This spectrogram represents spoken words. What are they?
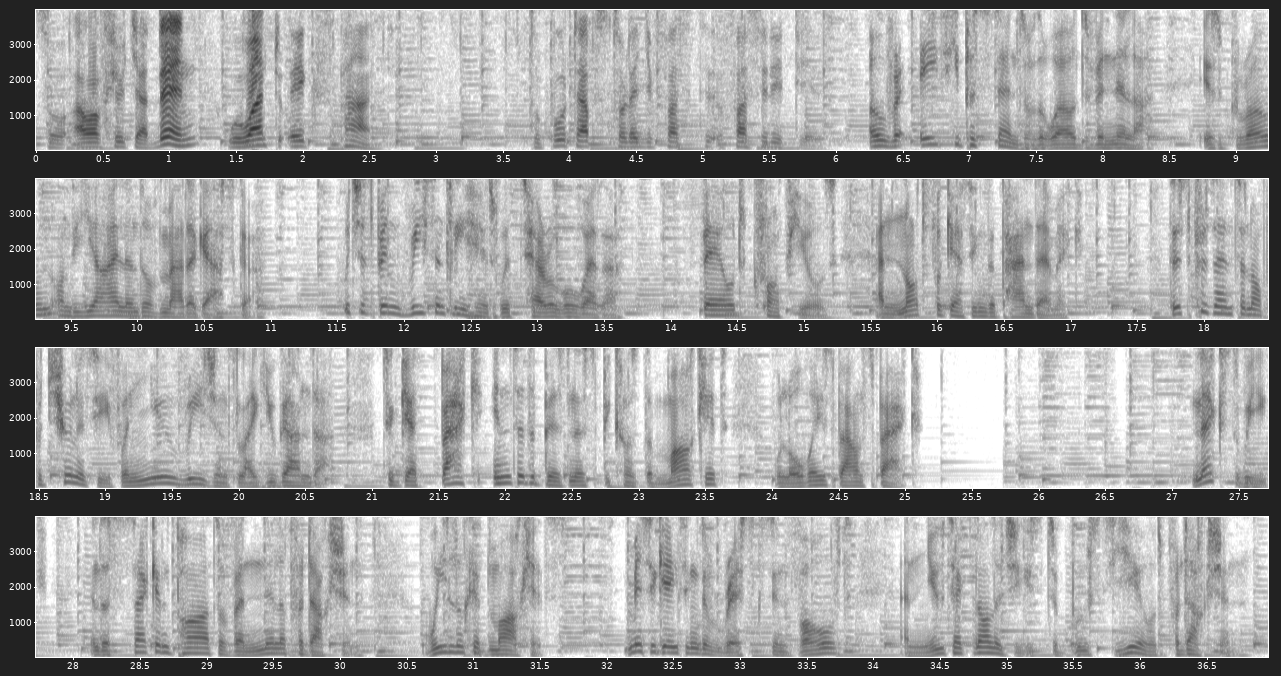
So our future, then we want to expand, to put up storage facilities. Over 80% of the world's vanilla is grown on the island of Madagascar, which has been recently hit with terrible weather, failed crop yields, and not forgetting the pandemic. This presents an opportunity for new regions like Uganda to get back into the business because the market will always bounce back. Next week, in the second part of vanilla production, we look at markets, mitigating the risks involved, and new technologies to boost yield production.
